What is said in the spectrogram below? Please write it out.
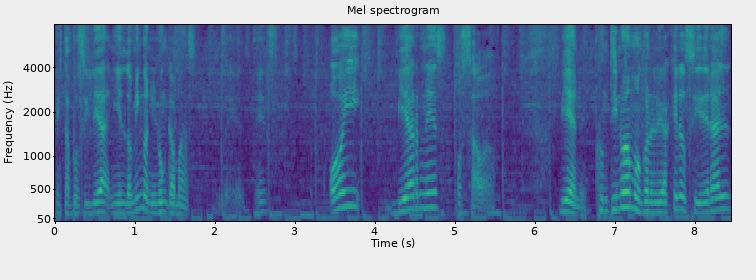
esta posibilidad. Ni el domingo ni nunca más. Es- hoy, viernes o sábado. Bien, continuamos con el viajero sideral.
